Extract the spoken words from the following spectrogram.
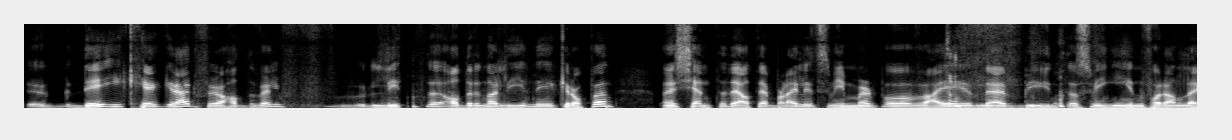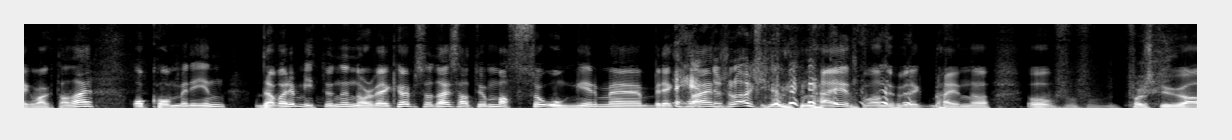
det gikk helt greit, for jeg hadde vel litt adrenalin i kroppen. Men jeg kjente det at jeg blei litt svimmel på vei når jeg begynte å svinge inn foran legevakta der, og kommer inn Da var det midt under Norway Cup, så der satt jo masse unger med brekt bein. Nei, de hadde jo brekt bein og, og forstua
